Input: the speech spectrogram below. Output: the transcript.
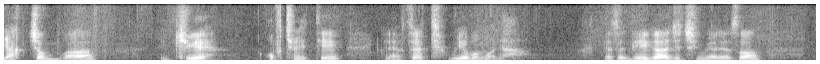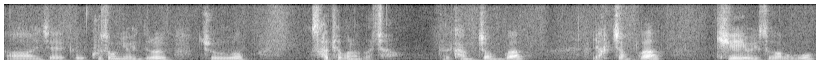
약점과 기회, opportunity, 그다음에 threat, 위협은 뭐냐. 그래서 네 가지 측면에서 어, 이제 그 구성 요인들을 쭉 살펴보는 거죠. 강점과 약점과 기회 요소가 뭐고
